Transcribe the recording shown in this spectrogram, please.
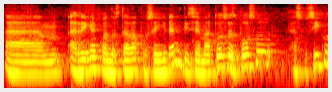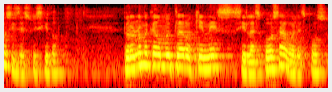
A, a Regan cuando estaba poseída, dice, mató a su esposo, a sus hijos y se suicidó. Pero no me quedó muy claro quién es, si la esposa o el esposo.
